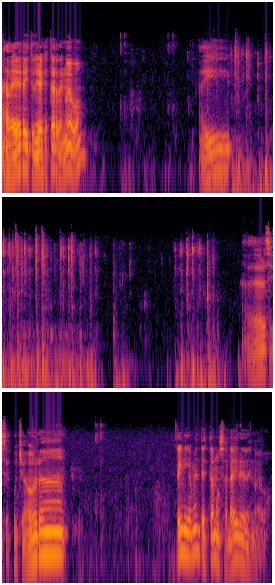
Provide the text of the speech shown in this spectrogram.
A ver, ahí tendría que estar de nuevo. Ahí. A ver si se escucha ahora. Técnicamente estamos al aire de nuevo.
